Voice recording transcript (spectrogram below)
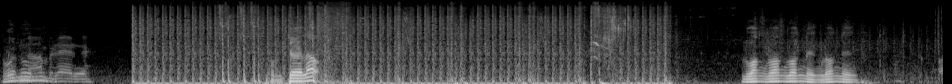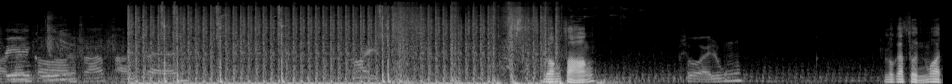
โน่นโดโน่นนน้ำไปแน่เลย ผมเจอแล้วล่วงล่วงล่วงหนึ่งล่วงหนึ่ง ขอเงินก่อนครับสามแสนอ้อยล่วงสองสวยลุงลูกกระสุนหมด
